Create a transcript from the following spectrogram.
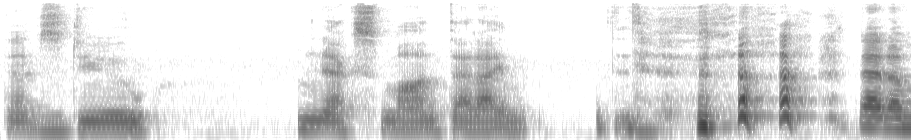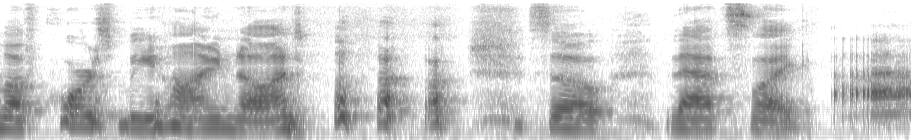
that's due next month that I'm that I'm of course behind on. so that's like ah,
